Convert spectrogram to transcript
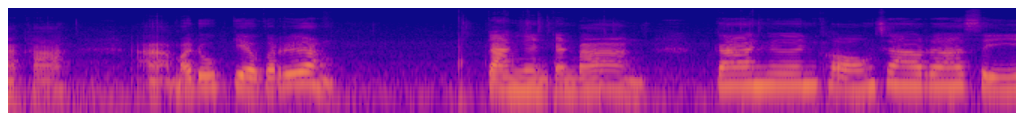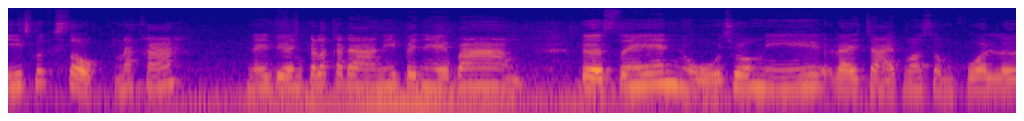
นะคะ มาดูเกี่ยวกับเรื่อง การเงินกันบ้าง การเงินของชาวราศีพฤษภนะคะ ในเดือนกรกฎานี้เป็นยังไงบ้าง เดอะเซนโหช่วงนี้รายจ่ายพอสมควรเล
